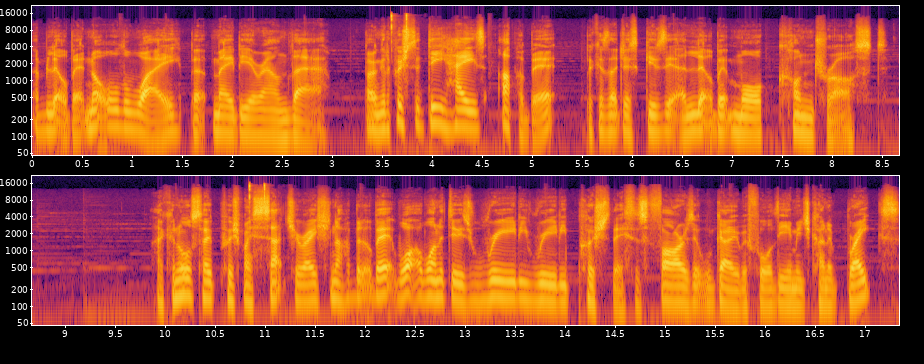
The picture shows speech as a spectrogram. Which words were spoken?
a little bit, not all the way, but maybe around there. But I'm going to push the dehaze up a bit because that just gives it a little bit more contrast. I can also push my saturation up a little bit. What I want to do is really, really push this as far as it will go before the image kind of breaks.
